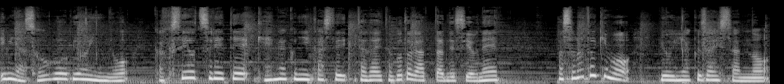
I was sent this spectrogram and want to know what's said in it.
海老名総合病院の学生を連れて見学に行かせていただいたことがあったんですよね。まあ、その時も病院薬剤師さんの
